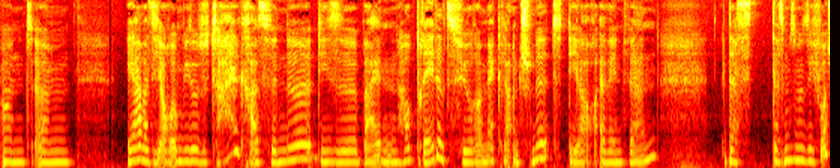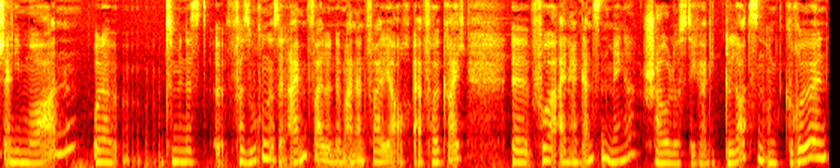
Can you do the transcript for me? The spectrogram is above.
Und ähm, ja, was ich auch irgendwie so total krass finde, diese beiden Haupträdelsführer, Meckler und Schmidt, die ja auch erwähnt werden, das, das muss man sich vorstellen, die morden oder zumindest äh, versuchen es in einem Fall und im anderen Fall ja auch erfolgreich, äh, vor einer ganzen Menge Schaulustiger. Die glotzen und grölen.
